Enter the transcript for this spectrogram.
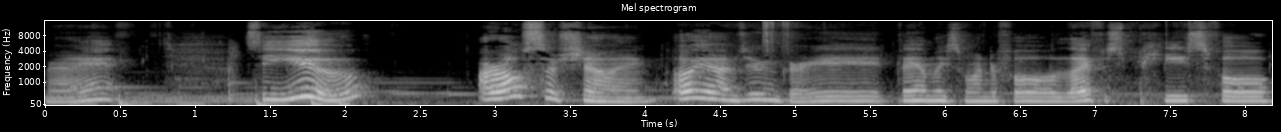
right? So you are also showing, oh yeah, I'm doing great. Family's wonderful. Life is peaceful.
